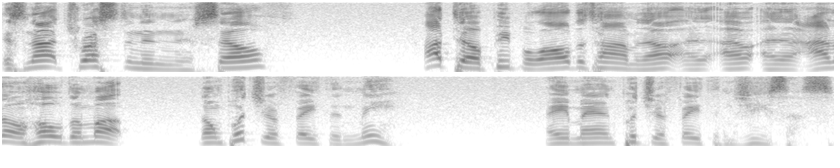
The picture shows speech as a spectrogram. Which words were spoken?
It's not trusting in yourself. I tell people all the time, and I, I, I don't hold them up. Don't put your faith in me. Amen. Put your faith in Jesus.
